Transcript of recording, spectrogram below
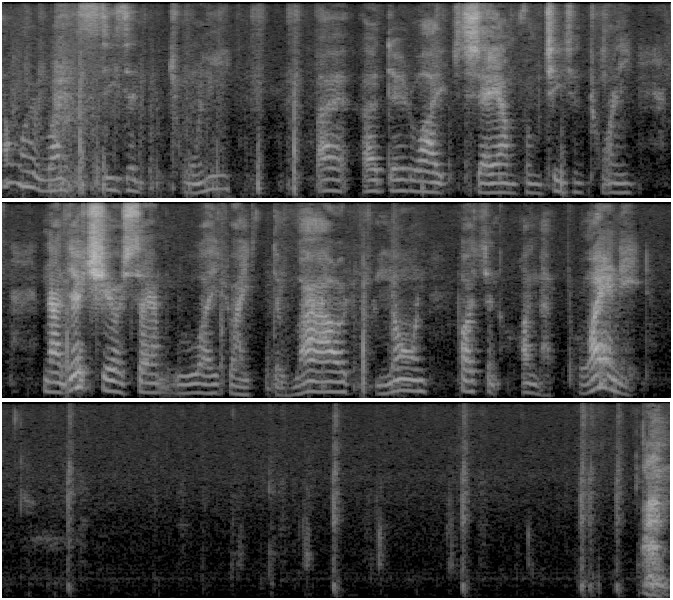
I don't want to like season 20, but I did like Sam from season 20. Now this year Sam was like the wild, known person on the planet. Um,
